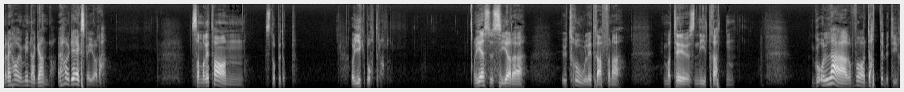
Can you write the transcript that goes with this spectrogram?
Men jeg har jo min agenda. Jeg har jo det jeg skal gjøre. Samaritanen stoppet opp og gikk bort til ham. Og Jesus sier det utrolig treffende i Matteus 9, 13. Gå og lær hva dette betyr.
